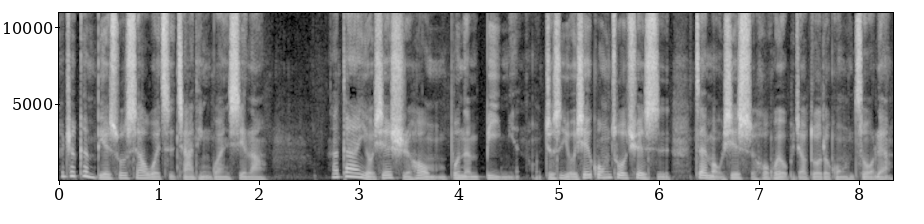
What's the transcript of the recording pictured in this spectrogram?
那就更别说是要维持家庭关系啦。那当然，有些时候我们不能避免哦，就是有些工作确实在某些时候会有比较多的工作量，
